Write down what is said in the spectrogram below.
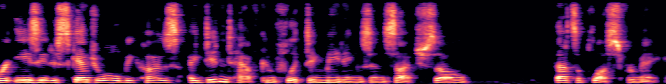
were easy to schedule because I didn't have conflicting meetings and such. So that's a plus for me.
